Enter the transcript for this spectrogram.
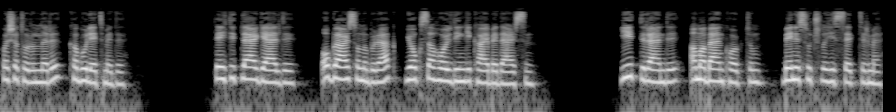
paşa torunları, kabul etmedi. Tehditler geldi. O garsonu bırak, yoksa holdingi kaybedersin. Yiğit direndi ama ben korktum. Beni suçlu hissettirme.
